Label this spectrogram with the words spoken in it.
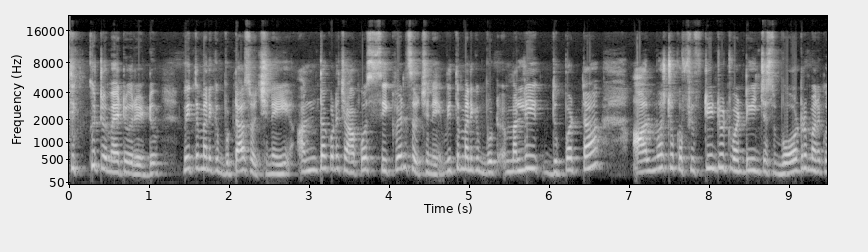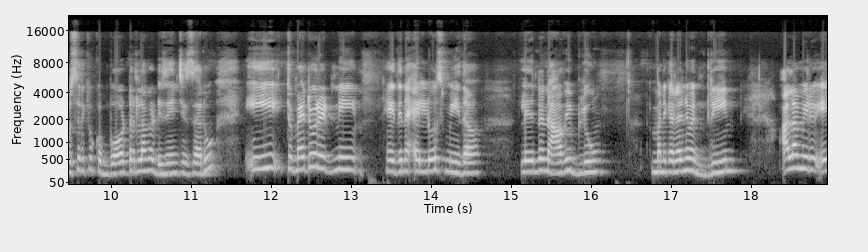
thick tomato red with మనకి బుట్టాస్ వచ్చినాయి. అంతా కూడా చాకో సీక్వెన్స్ వచ్చినాయి. విత్ మనకి బుట్ మళ్ళీ దుపట్టా ఆల్మోస్ట్ ఒక fifteen to twenty inches border మనకి వచ్చరికి ఒక బార్డర్ లాగా డిజైన్ చేశారు. ఈ టొమాటో రెడ్ని ఏదైనా ఎల్లోస్ మీద లేదంటే నావీ బ్లూ మనకి అలానే గ్రీన్ అలా మీరు ఏ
